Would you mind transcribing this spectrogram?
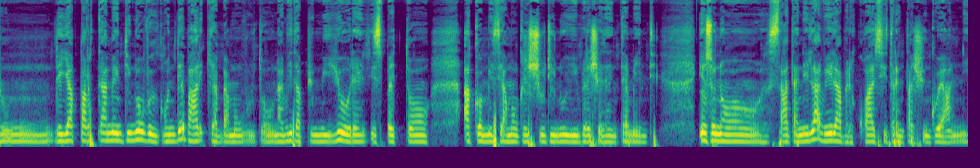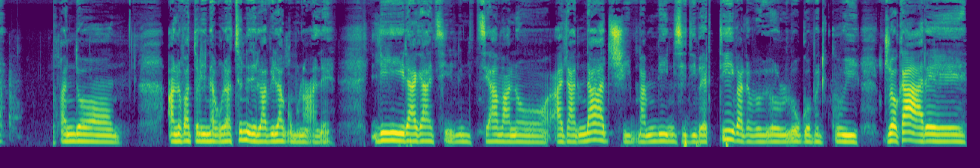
un, degli appartamenti nuovi con dei parchi abbiamo avuto una vita più migliore rispetto a come siamo cresciuti noi precedentemente. Io sono stata nella vela per quasi 35 anni. Quando hanno fatto l'inaugurazione della villa comunale. Lì i ragazzi iniziavano ad andarci, i bambini si divertivano, avevano un luogo per cui giocare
